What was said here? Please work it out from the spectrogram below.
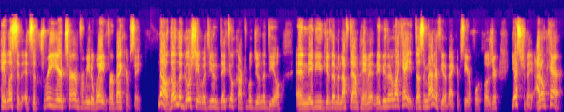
hey listen it's a three year term for me to wait for a bankruptcy. No they'll negotiate with you and they feel comfortable doing the deal and maybe you give them enough down payment. Maybe they're like hey it doesn't matter if you had a bankruptcy or foreclosure yesterday. I don't care.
